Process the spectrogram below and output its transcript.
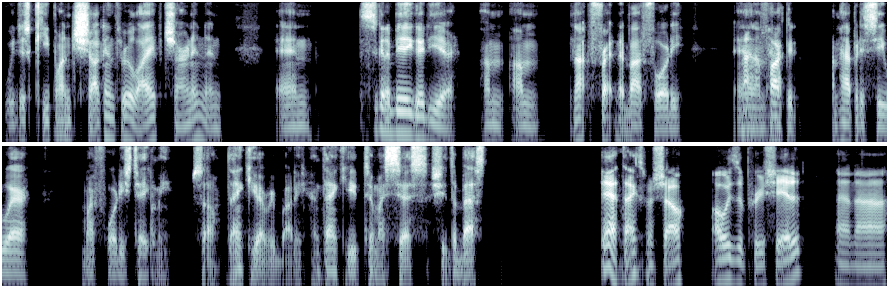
we just keep on chugging through life, churning and, and this is going to be a good year. I'm, I'm not fretting about 40 and Ah, I'm fuck. happy. I'm happy to see where my 40s take me. So thank you, everybody. And thank you to my sis. She's the best. Yeah, thanks, Michelle. Always appreciated. And uh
